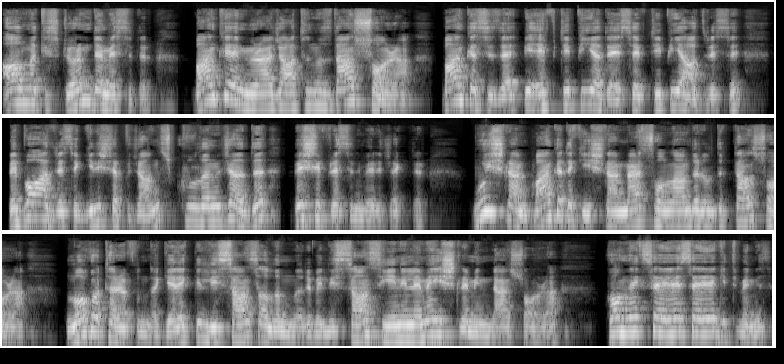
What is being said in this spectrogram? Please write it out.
almak istiyorum demesidir. Bankaya müracaatınızdan sonra banka size bir FTP ya da SFTP adresi ve bu adrese giriş yapacağınız kullanıcı adı ve şifresini verecektir. Bu işlem bankadaki işlemler sonlandırıldıktan sonra logo tarafında gerekli lisans alımları ve lisans yenileme işleminden sonra Connect SYS'ye gitmeniz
